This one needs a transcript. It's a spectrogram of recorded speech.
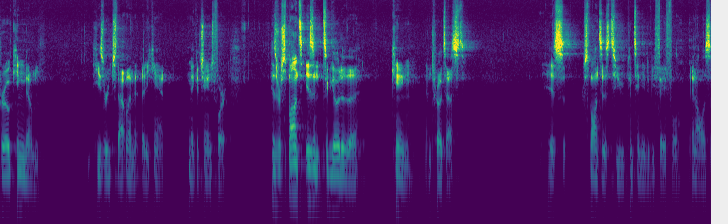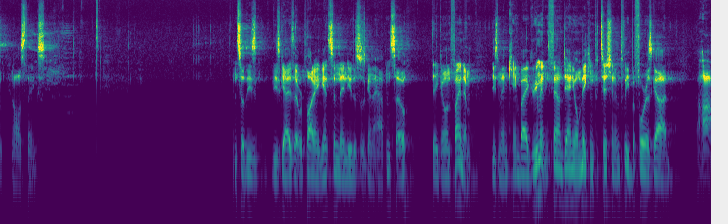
pro kingdom, he's reached that limit that he can't make a change for. His response isn't to go to the king and protest his response is to continue to be faithful in all his, in all his things. And so these, these guys that were plotting against him, they knew this was going to happen, so they go and find him. These men came by agreement and found Daniel making petition and plea before his God. Aha,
